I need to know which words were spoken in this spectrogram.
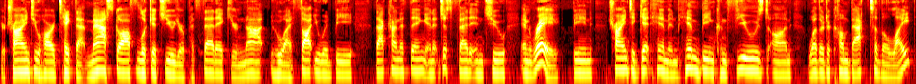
"You're trying too hard. Take that mask off. Look at you. You're pathetic. You're not who I thought you would be." That kind of thing, and it just fed into and Rey being trying to get him and him being confused on whether to come back to the light.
